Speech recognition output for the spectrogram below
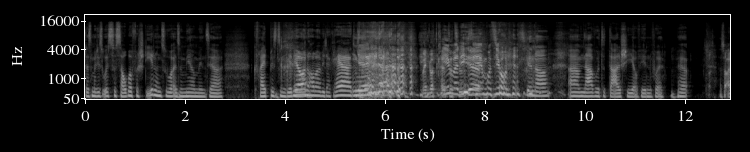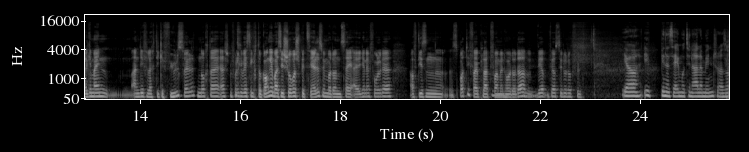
dass man das alles so sauber versteht und so. Also wir haben uns ja gefreut bis zum Gehen. Ja, dann haben wir wieder geredet. Mein Gott, gehört Immer dazu. diese Ja. Emotionen. Genau. Ähm, nein, war total schön auf jeden Fall. Ja. Also allgemein, Andi, vielleicht die Gefühlswelt nach der ersten Folge, es da gegangen? Weil es ist schon was Spezielles, wenn man dann seine eigene Folge auf diesen Spotify-Plattformen hat, oder? Wie, wie hast du dich da gefühlt? Ja, ich bin ein sehr emotionaler Mensch, also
